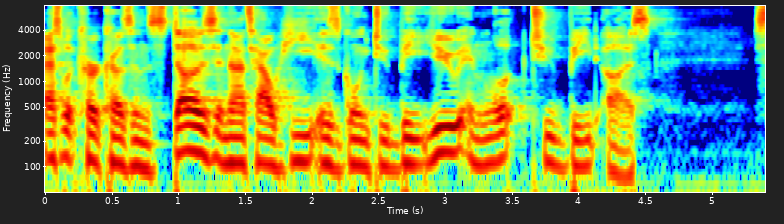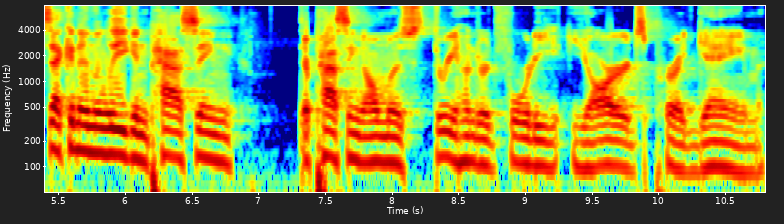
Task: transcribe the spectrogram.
That's what Kirk Cousins does, and that's how he is going to beat you and look to beat us. Second in the league in passing, they're passing almost 340 yards per game.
